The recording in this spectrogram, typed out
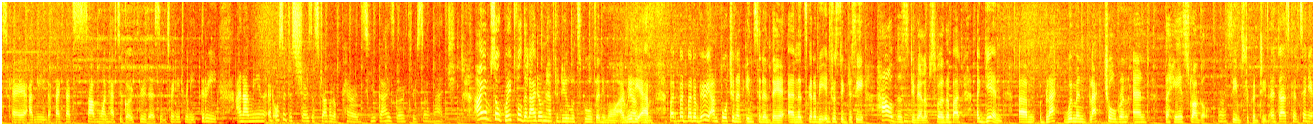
SK. I mean, the fact that someone has to go through this in 2023. And I mean, it also just shows the struggle of parents. You guys go through so much. I am so grateful that I don't have to deal with schools anymore. I really Yeah. am. But but but a very unfortunate incident there, and it's going to be interesting to see how this Hmm. develops further. But again, um, black women, black children, and the hair struggle Hmm. seems to continue. It does continue.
